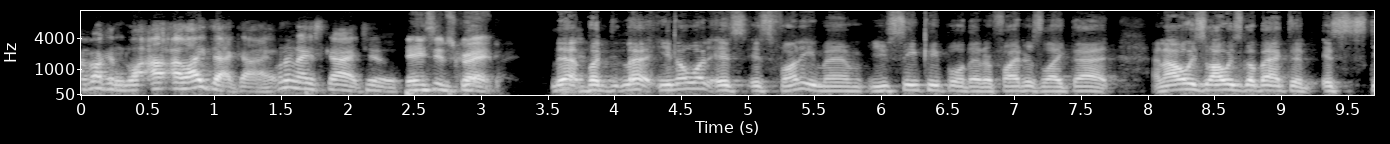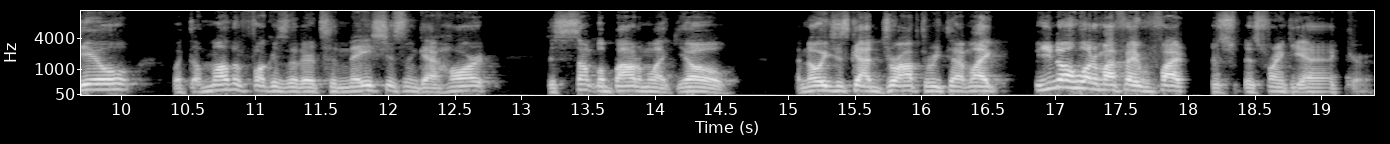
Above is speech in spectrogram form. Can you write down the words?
I fucking li- I, I like that guy. What a nice guy too. Yeah, he seems great. Yeah, but let, you know what? It's it's funny, man. You see people that are fighters like that, and I always always go back to it's skill, but the motherfuckers that are tenacious and got heart. There's something about them like, yo, I know he just got dropped three times. Like, you know, one of my favorite fighters is Frankie Edgar,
